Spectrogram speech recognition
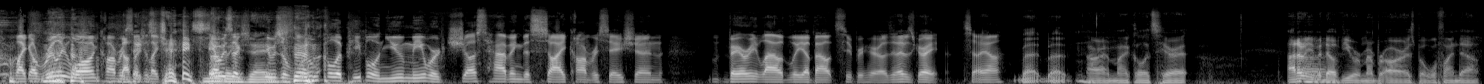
like a really long conversation. like changed. it was a Nothing's it was a room full of people, and you and me were just having this side conversation very loudly about superheroes, and it was great. So yeah, But but All right, Michael, let's hear it. I don't even Uh, know if you remember ours, but we'll find out.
